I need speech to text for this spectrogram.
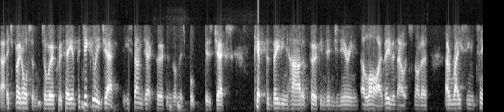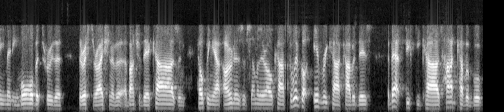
Uh, it's been awesome to work with he, and particularly Jack, his son Jack Perkins on this book, because Jack's kept the beating heart of Perkins Engineering alive, even though it's not a, a racing team anymore, but through the, the restoration of a, a bunch of their cars and helping out owners of some of their old cars. So we've got every car covered. There's about 50 cars, hardcover book,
